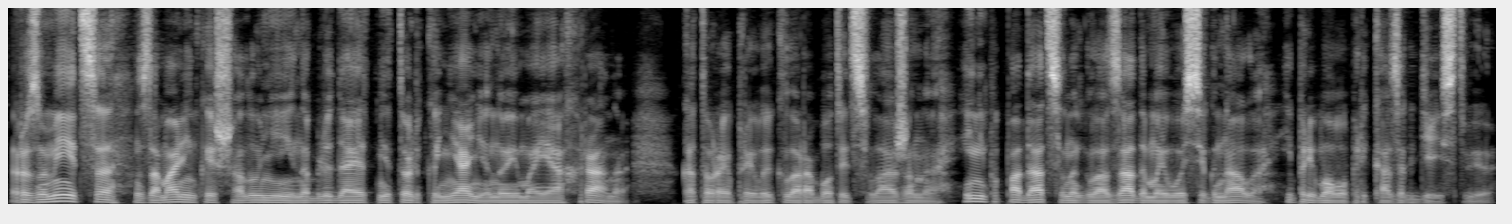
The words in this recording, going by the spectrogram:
Разумеется, за маленькой шалуньей наблюдает не только няня, но и моя охрана, которая привыкла работать слаженно и не попадаться на глаза до моего сигнала и прямого приказа к действию.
